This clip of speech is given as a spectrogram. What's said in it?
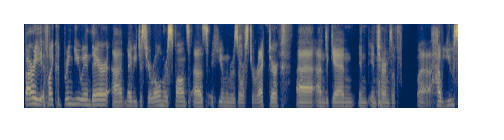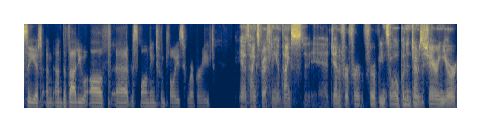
Barry, if I could bring you in there and maybe just your own response as a human resource director, uh, and again, in, in terms of uh, how you see it and, and the value of uh, responding to employees who are bereaved. Yeah, thanks, Breffney, and thanks, uh, Jennifer, for, for being so open in terms of sharing your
